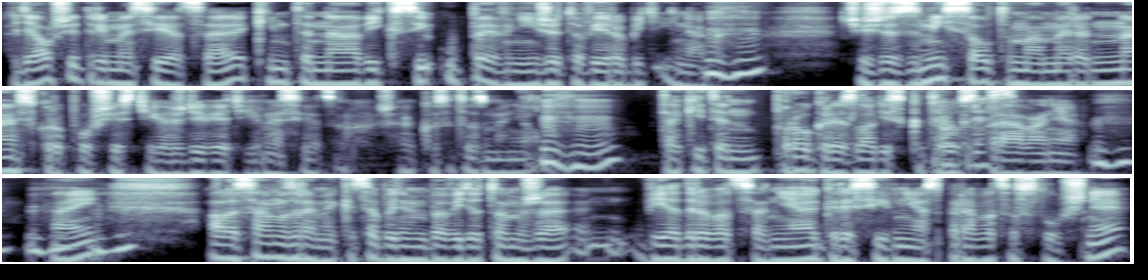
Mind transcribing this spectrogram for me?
a ďalšie 3 mesiace, kým ten návyk si upevní, že to vie robiť inak. Mm-hmm. Čiže zmysel to má merať najskôr po 6 až 9 mesiacoch, že ako sa to zmenilo. Mm-hmm. Taký ten progres hľadiska toho správania. Mm-hmm. Hej? Mm-hmm. Ale samozrejme, keď sa budeme baviť o tom, že vyjadrovať sa neagresívne a správať sa slušne,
